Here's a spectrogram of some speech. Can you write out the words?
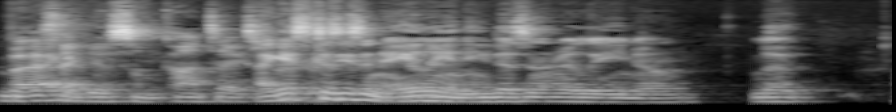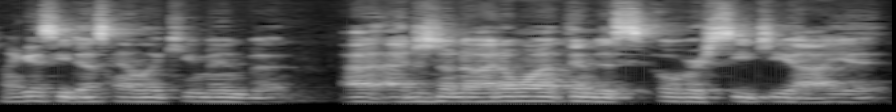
but I guess I, that gives some context. I guess because he's an alien, he doesn't really, you know, look. I guess he does kind of look human, but I, I just don't know. I don't want them to over CGI it.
